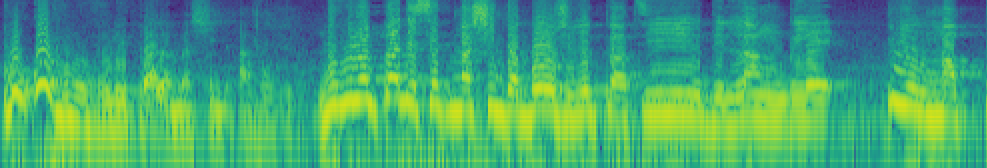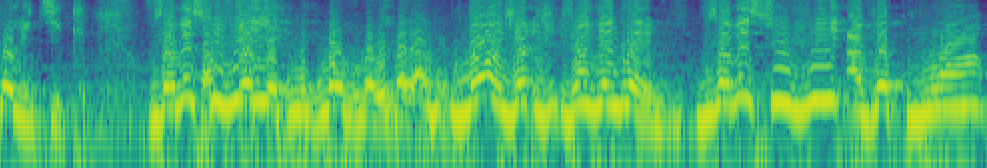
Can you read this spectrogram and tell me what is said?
Pourquoi vous ne voulez pas la machine à voter? Nous ne voulons pas de cette machine. D'abord, je vais partir de l'anglais purement politique. Vous avez Parce suivi... techniquement, vous n'avez pas d'argument. Non, je- je- j'en viendrai. Vous avez suivi avec moi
